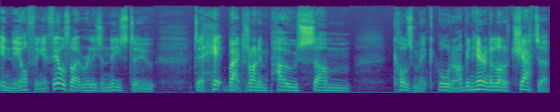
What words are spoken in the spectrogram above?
in the offing. It feels like religion needs to to hit back to try and impose some cosmic order. I've been hearing a lot of chatter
